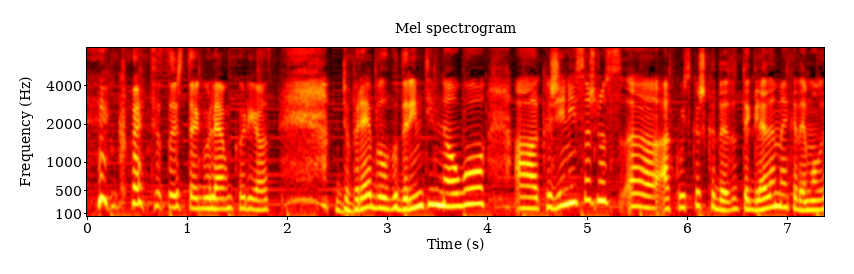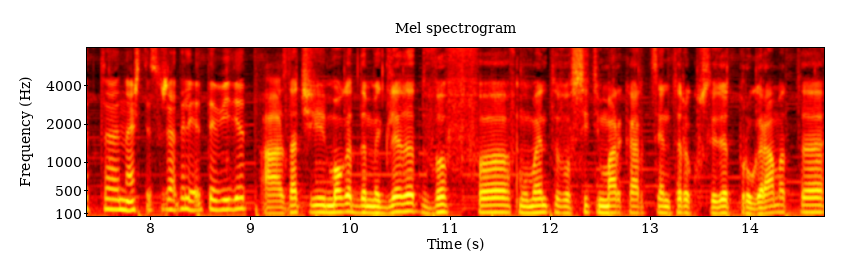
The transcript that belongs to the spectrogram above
което също е голям куриоз. Добре, благодарим ти много. А, кажи ни всъщност, ако искаш къде да те гледаме, къде могат нашите слушатели да те видят. А, значи могат да ме гледат в, в момента в City Mark Art Center, ако следят програмата,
